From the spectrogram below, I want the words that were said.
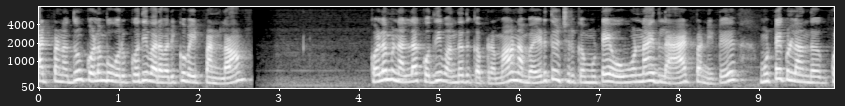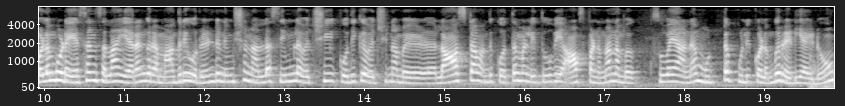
ஆட் பண்ணதும் குழம்பு ஒரு கொதி வர வரைக்கும் வெயிட் பண்ணலாம். குழம்பு நல்லா கொதி வந்ததுக்கப்புறமா நம்ம எடுத்து வச்சுருக்க முட்டையை ஒவ்வொன்றா இதில் ஆட் பண்ணிவிட்டு முட்டைக்குள்ளே அந்த குழம்போட எசன்ஸ் எல்லாம் இறங்குற மாதிரி ஒரு ரெண்டு நிமிஷம் நல்லா சிம்மில் வச்சு கொதிக்க வச்சு நம்ம லாஸ்ட்டாக வந்து கொத்தமல்லி தூவி ஆஃப் பண்ணோம்னா நம்ம சுவையான முட்டை புளிக்குழம்பு ரெடி ஆகிடும்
